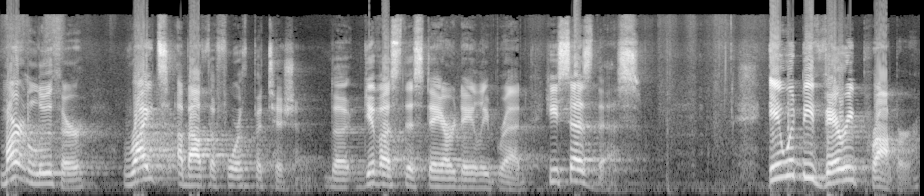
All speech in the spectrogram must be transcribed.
Martin Luther writes about the fourth petition, the Give us this day our daily bread. He says this It would be very proper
